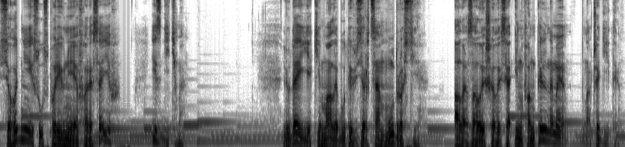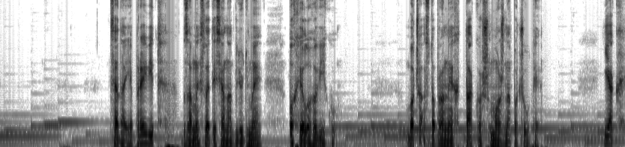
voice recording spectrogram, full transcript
Сьогодні Ісус порівнює фарисеїв із дітьми людей, які мали бути взірцем мудрості, але залишилися інфантильними, наче діти. Це дає привід замислитися над людьми похилого віку, бо часто про них також можна почути, як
